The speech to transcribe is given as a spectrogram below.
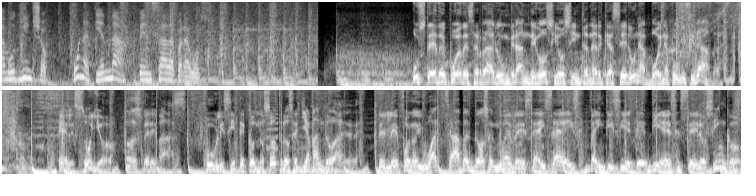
Amudbin Shop, una tienda pensada para vos. Usted puede cerrar un gran negocio sin tener que hacer una buena publicidad. El suyo. No espere más. Publicite con nosotros llamando al teléfono y WhatsApp 2966 271005.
